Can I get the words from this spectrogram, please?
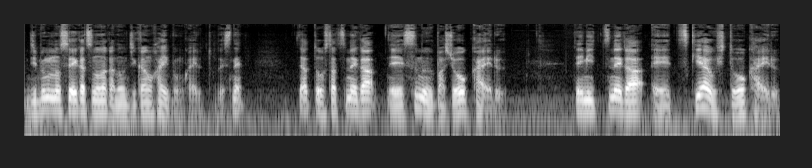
自分の生活の中の時間配分を変えるとですね。であと二つ目が、えー住む場所を変える。で、三つ目が、えー付き合う人を変える。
